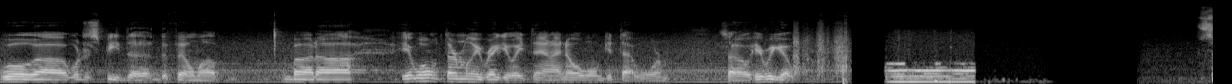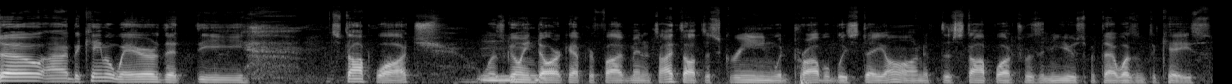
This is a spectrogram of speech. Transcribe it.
we'll uh, we'll just speed the, the film up. But uh, it won't thermally regulate then. I know it won't get that warm. So here we go. So I became aware that the stopwatch was mm-hmm. going dark after five minutes. I thought the screen would probably stay on if the stopwatch was in use, but that wasn't the case.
